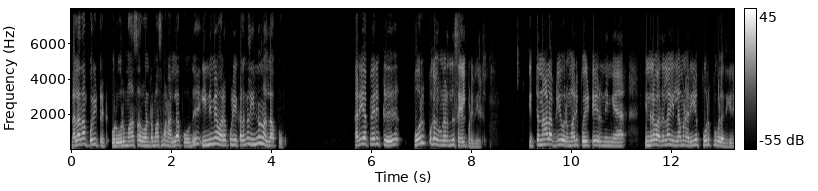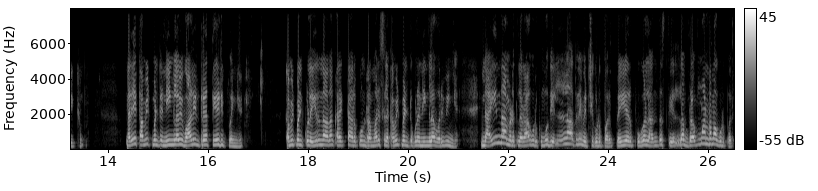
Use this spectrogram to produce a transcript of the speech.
நல்லா தான் போயிட்டு இருக்கு ஒரு ஒரு மாசம் ஒன்றரை மாசமா நல்லா போகுது. இனிமே வரக்கூடிய காலங்கள் இன்னும் நல்லா போகும். நிறைய பேருக்கு பொறுப்புகள் உணர்ந்து செயல்படுவீர்கள். இத்தனை நாள் அப்படியே ஒரு மாதிரி போயிட்டே இருந்தீங்க. இந்த தடவை அதெல்லாம் இல்லாம நிறைய பொறுப்புகள் அதிகரிக்கும். நிறைய கமிட்மெண்ட் நீங்களாவே வாலண்டியரா தேடிப்பீங்க கமிட்மெண்ட்குள்ளே இருந்தால் தான் கரெக்டாக இருக்கும்ன்ற மாதிரி சில கமிட்மெண்ட்டுக்குள்ளே நீங்களாக வருவீங்க. இந்த ஐந்தாம் இடத்துல ராகு இருக்கும்போது எல்லாத்துலேயும் வெற்றி கொடுப்பாரு. பெயர் புகழ் அந்தஸ்து எல்லாம் பிரம்மாண்டமாக கொடுப்பாரு.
